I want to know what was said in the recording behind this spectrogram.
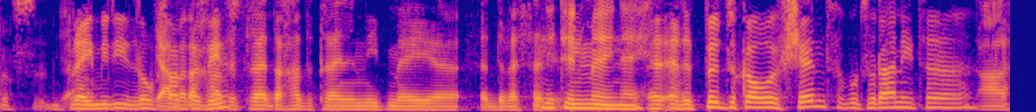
Dat is de premie die erop Ja, staat maar bij daar gaat, de winst. trein, daar gaat de trainer niet mee eh, de wedstrijd Niet in. in mee, nee. En, en het puntencoëfficiënt, moeten we daar niet... eh, Ja,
